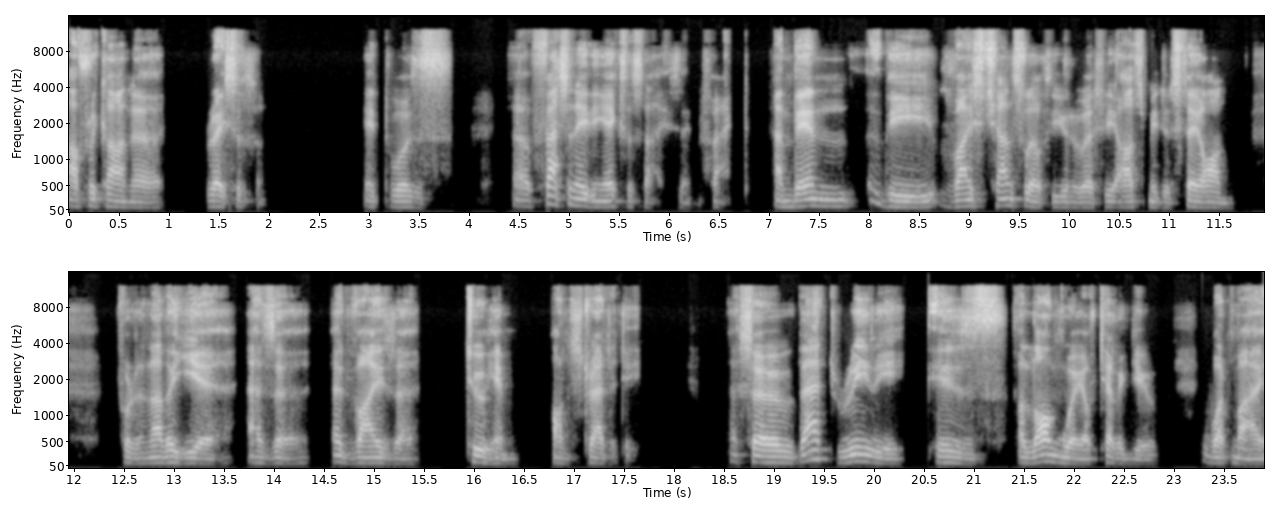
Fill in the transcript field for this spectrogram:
Afrikaner racism. It was a fascinating exercise, in fact. And then the vice chancellor of the university asked me to stay on for another year as an advisor to him on strategy. So that really is a long way of telling you what my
